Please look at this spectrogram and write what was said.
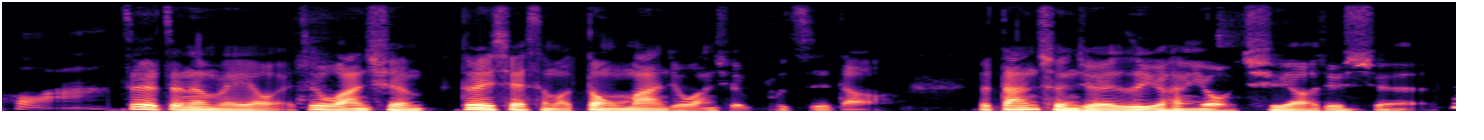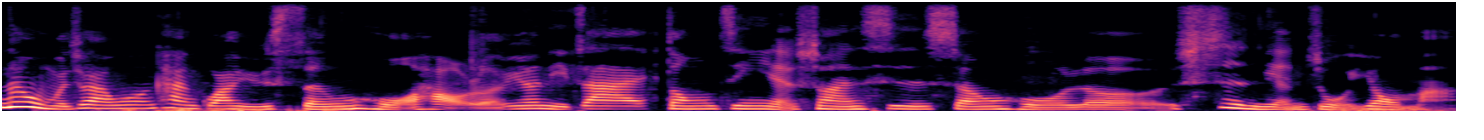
画？这个真的没有诶，就完全对一些什么动漫就完全不知道。就单纯觉得日语很有趣啊，就学。那我们就来问问看关于生活好了，因为你在东京也算是生活了四年左右嘛。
